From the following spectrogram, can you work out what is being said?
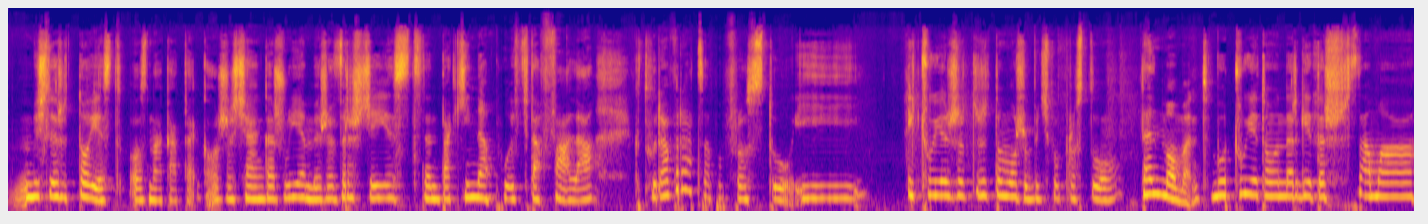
Myślę, że to jest oznaka tego, że się angażujemy, że wreszcie jest ten taki napływ, ta fala, która wraca po prostu i, i czuję, że, że to może być po prostu ten moment, bo czuję tą energię też sama,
